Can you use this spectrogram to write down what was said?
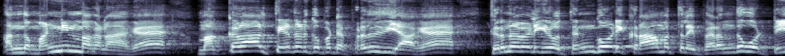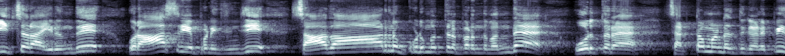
அந்த மண்ணின் மகனாக மக்களால் தேர்ந்தெடுக்கப்பட்ட பிரதிநிதியாக திருநெல்வேலியில் ஒரு தென்கோடி கிராமத்தில் பிறந்து ஒரு டீச்சராக இருந்து ஒரு ஆசிரியர் பணி செஞ்சு சாதாரண குடும்பத்தில் பிறந்து வந்த ஒருத்தரை சட்டமன்றத்துக்கு அனுப்பி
